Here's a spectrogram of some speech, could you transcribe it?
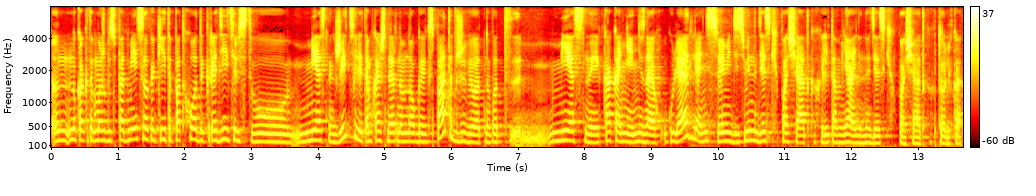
ну как-то, может быть, подметила какие-то подходы к родительству местных жителей? Там, конечно, наверное, много экспатов живет, но вот э, местные, как они, не знаю, гуляют ли они со своими детьми на детских площадках или там няни на детских площадках только?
